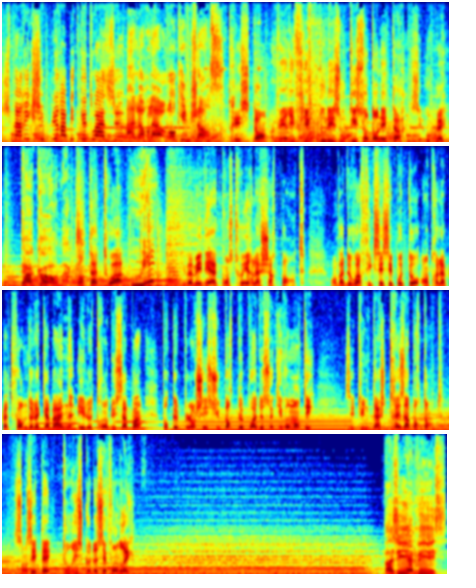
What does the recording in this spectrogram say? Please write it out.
Je parie que je suis plus rapide que toi à ce jeu. Alors là, aucune chance. Tristan, vérifiez que tous les outils sont en état, s'il vous plaît. D'accord, Max. Quant à toi, Oui tu vas m'aider à construire la charpente. On va devoir fixer ces poteaux entre la plateforme de la cabane et le tronc du sapin pour que le plancher supporte le poids de ceux qui vont monter. C'est une tâche très importante. Sans été, tout risque de s'effondrer. Vas-y, Elvis.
